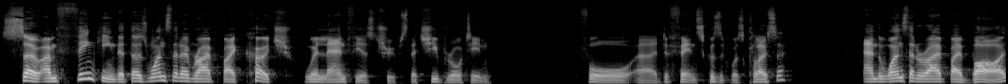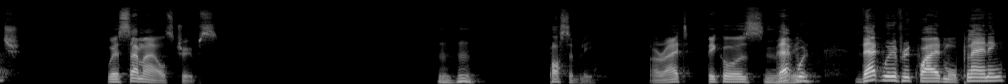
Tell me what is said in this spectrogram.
So I'm thinking that those ones that arrived by coach were Lanfear's troops that she brought in for uh, defense because it was closer. And the ones that arrived by barge were Samael's troops, hmm possibly. All right, because that would that would have required more planning,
